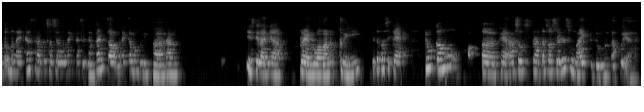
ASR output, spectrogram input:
untuk menaikkan status sosial mereka sedangkan kalau mereka membeli barang istilahnya brand luar negeri itu pasti kayak duh kamu uh, kayak rasa rata sosialnya naik gitu menurut aku ya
